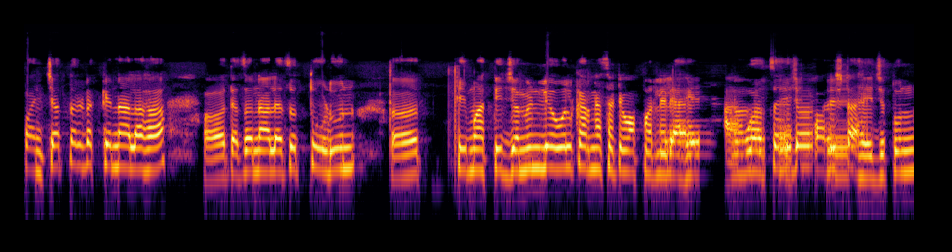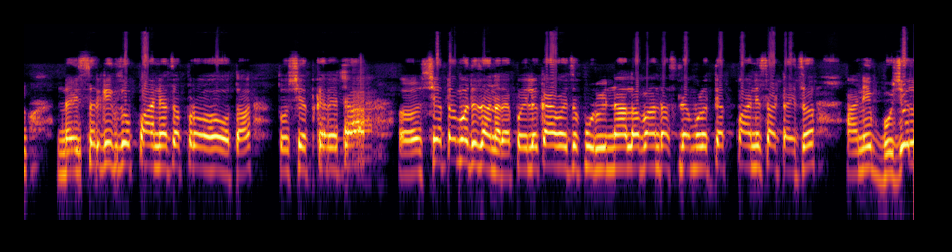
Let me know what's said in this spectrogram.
पंच्याहत्तर टक्के नाला हा त्याचं नाल्याचं तोडून ती माती जमीन लेवल करण्यासाठी वापरलेली आहे. आणि वरचं हे जे फॉरेस्ट आहे जिथून नैसर्गिक जो पाण्याचा प्रवाह होता तो शेतकऱ्याच्या शेतामध्ये जाणार आहे. पहिलं काय व्हायचं पूर्वी नाला बांध असल्यामुळे त्यात पाणी साठायचं आणि भूजल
